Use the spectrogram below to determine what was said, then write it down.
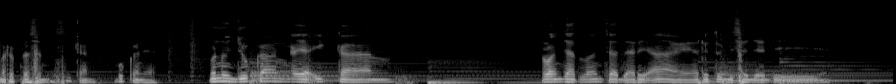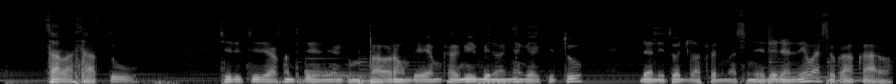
merepresentasikan. Bukan ya? Menunjukkan kayak ikan. Loncat-loncat dari air itu bisa jadi salah satu ciri-ciri akan terjadinya gempa. Orang BMKG bilangnya kayak gitu dan itu adalah fenomena sendiri dan ini masuk akal.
